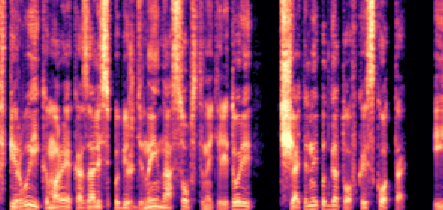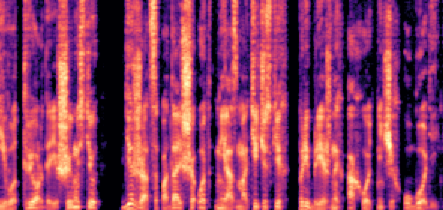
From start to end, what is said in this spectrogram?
Впервые комары оказались побеждены на собственной территории тщательной подготовкой Скотта и его твердой решимостью держаться подальше от миазматических прибрежных охотничьих угодий.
